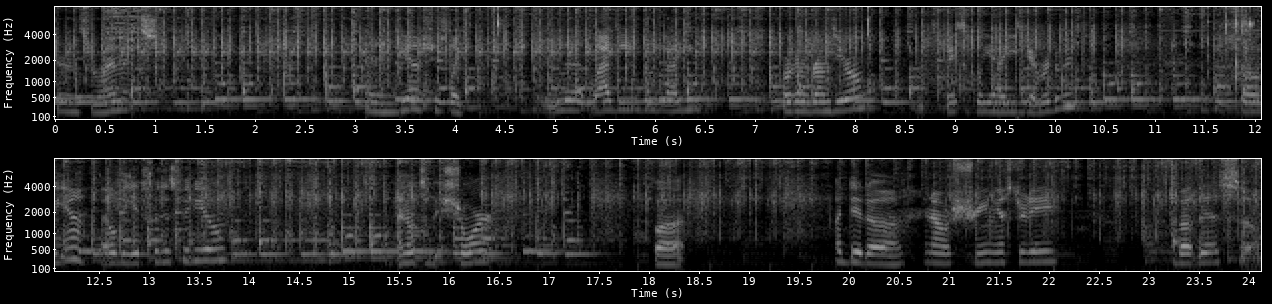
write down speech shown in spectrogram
and ceramics. And yeah, just like laggy, really laggy. We're gonna ground zero. That's basically how you get rid of it. So yeah, that'll be it for this video. I know it's a bit short, but I did a an hour stream yesterday about this, so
